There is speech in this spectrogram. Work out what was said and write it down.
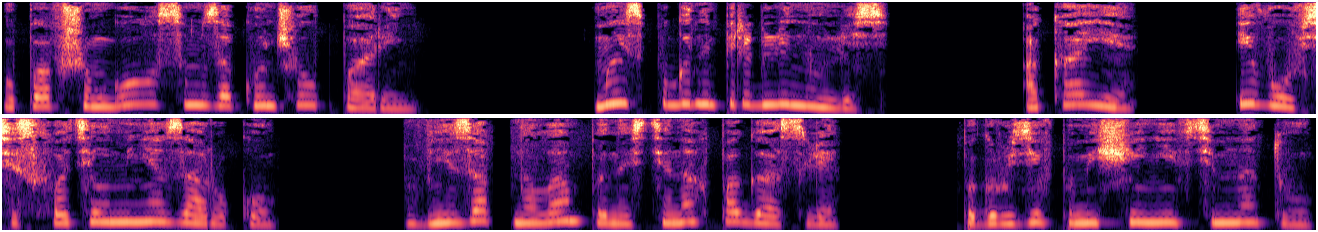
Упавшим голосом закончил парень. Мы испуганно переглянулись. А Кае и вовсе схватил меня за руку. Внезапно лампы на стенах погасли, погрузив помещение в темноту,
